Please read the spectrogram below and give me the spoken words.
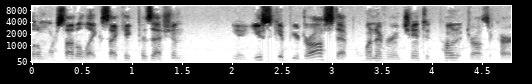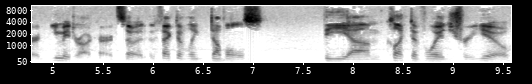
little more subtle, like Psychic Possession. You know, you skip your draw step. Whenever enchanted opponent draws a card, you may draw a card. So it effectively doubles the um, collective voyage for you.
